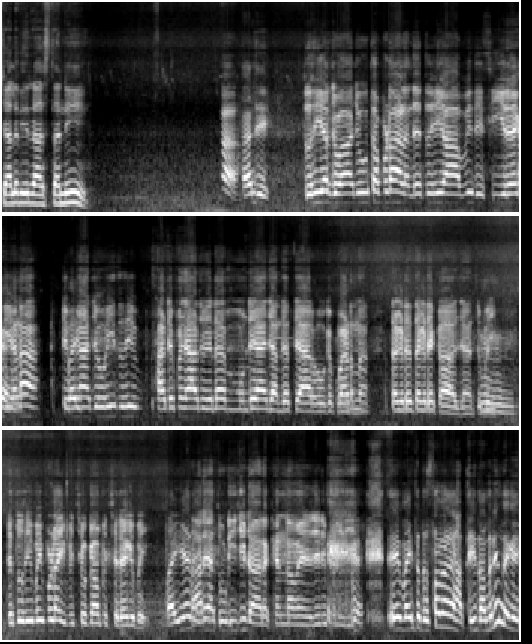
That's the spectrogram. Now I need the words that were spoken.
ਚੱਲ ਵੀਰ ਰਾਜਸਥਾਨੀ ਹਾਂਜੀ। ਤੁਸੀਂ ਯਾਰ ਜਵਾਜ ਜੂ ਤਾਂ ਪੜਾ ਲੈਂਦੇ ਤੁਸੀਂ ਆਪ ਵੀ ਦੇਸੀ ਰਹਿ ਗਏ ਹਨਾ? ਟਿੱਪਾਂ ਚ ਉਹੀ ਤੁਸੀਂ ਸਾਡੇ ਪੰਜਾਬ ਚ ਵੇਲਾ ਮੁੰਡੇ ਆ ਜਾਂਦੇ ਤਿਆਰ ਹੋ ਕੇ ਪੜਨ ਤਗੜੇ ਤਗੜੇ ਕਾਲਜਾਂ ਚ ਬਈ। ਤੇ ਤੁਸੀਂ ਬਈ ਪੜ੍ਹਾਈ ਪਿੱਛੋਂ ਕਿਉਂ ਪਿੱਛੇ ਰਹਿ ਗਏ ਬਈ? ਬਾਈ ਇਹ ਸਾਰੇ ਤੂੜੀ ਜੀ ਡਾ ਰੱਖਣ ਨਵੇਂ ਜਿਹੜੀ ਪਨੀਰੀ। ਇਹ ਬਾਈ ਤਾਂ ਦੱਸਾਂ ਮੈਂ ਹੱਥੀ ਦੰਦ ਨਹੀਂ ਹੁੰਦੇਗੇ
